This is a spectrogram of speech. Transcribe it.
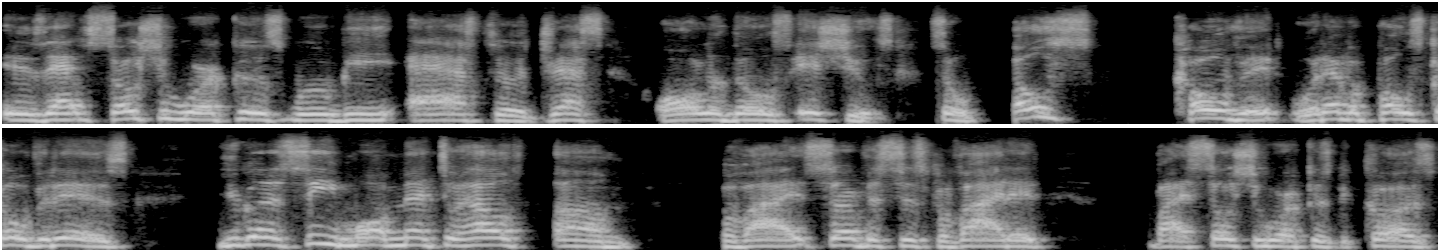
is that social workers will be asked to address all of those issues. So, post COVID, whatever post COVID is, you're going to see more mental health um, provide services provided by social workers because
